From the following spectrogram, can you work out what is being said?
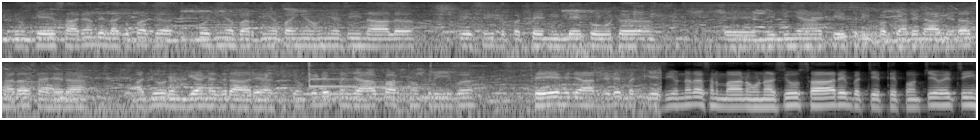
ਕਿਉਂਕਿ ਸਾਰਿਆਂ ਦੇ ਲਗਭਗ ਇੱਕੋ ਜੀਆਂ ਵਰਦੀਆਂ ਪਾਈਆਂ ਹੋਈਆਂ ਸੀ, ਨਾਲ ਕੇਸਰੀ ਦੁਪੱਟੇ, ਨੀਲੇ ਕੋਟ ਤੇ ਨੀਲੀਆਂ ਕੇਸਰੀ ਪੱਗਾਂ ਦੇ ਨਾਲ ਜਿਹੜਾ ਸਾਰਾ ਸ਼ਹਿਰ ਆ ਅੱਜ ਉਹ ਰੰਗਿਆ ਨਜ਼ਰ ਆ ਰਿਹਾ ਸੀ, ਕਿਉਂਕਿ ਜਿਹੜੇ ਪੰਜਾਬ ਭਰ ਤੋਂ ਕਰੀਬ 6000 ਜਿਹੜੇ ਬੱਚੇ ਸੀ, ਉਹਨਾਂ ਦਾ ਸਨਮਾਨ ਹੋਣਾ ਸੀ, ਉਹ ਸਾਰੇ ਬੱਚੇ ਇੱਥੇ ਪਹੁੰਚੇ ਹੋਏ ਸੀ।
